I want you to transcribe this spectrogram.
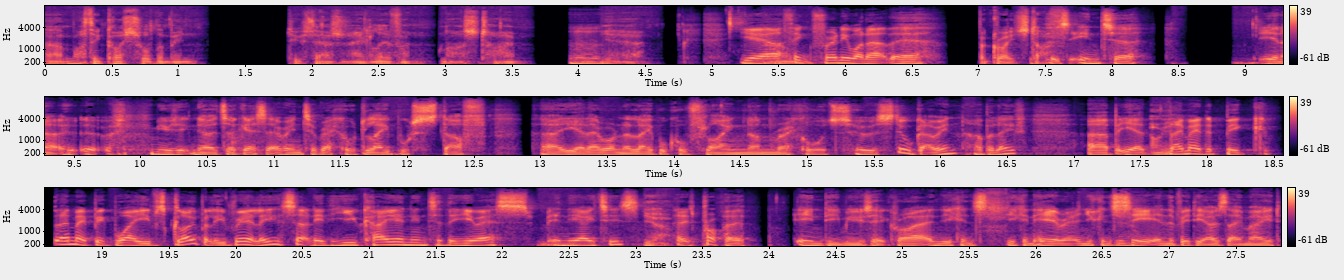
Um, I think I saw them in 2011 last time. Mm. Yeah, Yeah. Um, I think for anyone out there but great stuff. that's into you know music nerds, I guess that are into record label stuff. Uh, yeah, they were on a label called Flying Nun Records, who are still going, I believe. Uh, but yeah, Oh, yeah. they made a big they made big waves globally, really. Certainly the UK and into the US in the eighties. Yeah. and it's proper indie music, right? And you can you can hear it and you can see it in the videos they made.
